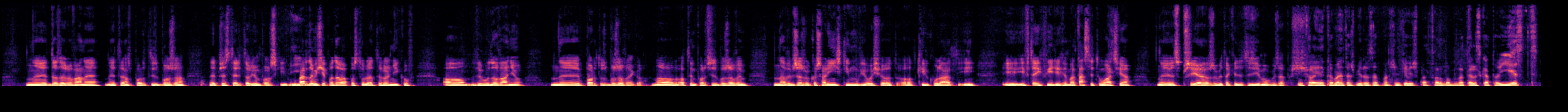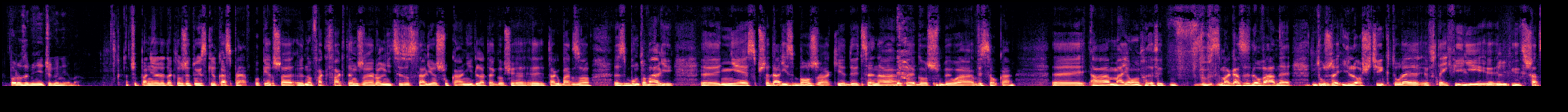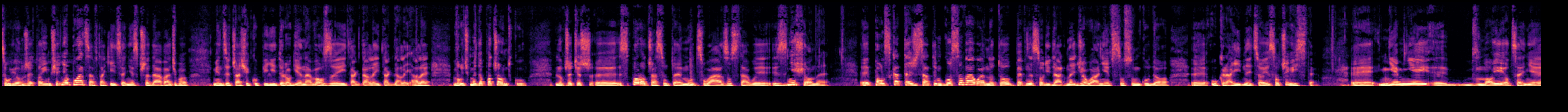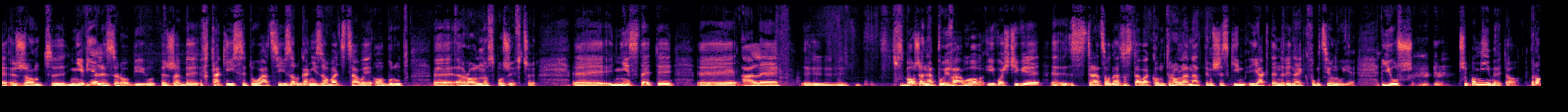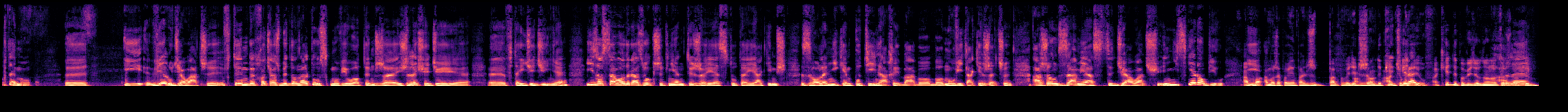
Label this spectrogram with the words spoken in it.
dozorowane y, transporty zboża y, przez terytorium Polski. Bardzo mi się podoba postulat rolników o wybudowaniu y, portu zbożowego. No, o tym porcie zbożowym na Wybrzeżu Koszalińskim mówiło się od, od kilku lat i, i, i w tej chwili chyba ta sytuacja sprzyja, żeby takie decyzje mogły zapaść. I kolejny komentarz, Mirosław Marcinkiewicz, Platforma Obywatelska, to jest porozumienie, czego nie ma. Znaczy, panie redaktorze, tu jest kilka spraw. Po pierwsze, no fakt faktem, że rolnicy zostali oszukani, dlatego się y, tak bardzo zbuntowali. Y, nie sprzedali zboża, kiedy cena tegoż była wysoka. Y, A mają zmagazynowane duże ilości, które w tej chwili y, szacują, że to im się nie opłaca w takiej cenie sprzedawać, bo w międzyczasie kupili drogie nawozy i tak dalej, i tak dalej. Ale wróćmy do początku. No przecież sporo czasu temu cła zostały zniesione. Polska też za tym głosowała. No to pewne solidarne działanie w stosunku do Ukrainy, co jest oczywiste. Niemniej, w mojej ocenie, rząd y, niewiele zrobił, żeby w takiej sytuacji zorganizować cały obrót y, rolno-spożywczy. Y, Niestety, y, ale zboże napływało i właściwie e, stracona została kontrola nad tym wszystkim, jak ten rynek funkcjonuje. Już przypomnijmy to, rok temu. I wielu działaczy, w tym chociażby Donald Tusk, mówił o tym, że źle się dzieje e, w tej dziedzinie i został od razu okrzyknięty, że jest tutaj jakimś zwolennikiem Putina chyba, bo, bo mówi takie rzeczy, a rząd zamiast działać nic nie robił. A, I- mo, a może powinien pan, pan powiedzieć rządy A pięciu kiedy, krajów? A kiedy powiedział Donald Tusk Ale- o tym?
